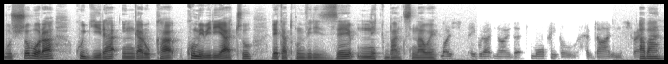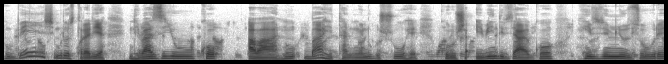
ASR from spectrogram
bushobora kugira ingaruka ku mibiri yacu reka twumvirize Nick Banks nawe abantu benshi muri australia ntibazi yuko abantu bahitanywe n'ubushuhe kurusha ibindi byago nk'iby'imyuzure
